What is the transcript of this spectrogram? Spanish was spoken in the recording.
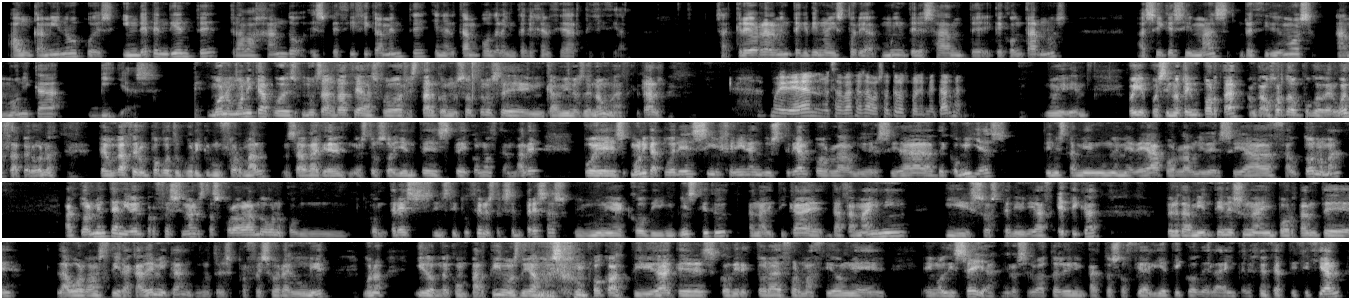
a un camino pues independiente trabajando específicamente en el campo de la inteligencia artificial. O sea, creo realmente que tiene una historia muy interesante que contarnos, así que sin más recibimos a Mónica Villas. Bueno, Mónica, pues muchas gracias por estar con nosotros en Caminos de Nomad. ¿Qué tal? Muy bien, muchas gracias a vosotros por invitarme. Muy bien. Oye, pues si no te importa, aunque a lo mejor te da un poco de vergüenza, pero bueno, tengo que hacer un poco tu currículum formal, no sabes que nuestros oyentes te conozcan, ¿vale? Pues, Mónica, tú eres ingeniera industrial por la Universidad de Comillas, tienes también un MBA por la Universidad Autónoma. Actualmente a nivel profesional estás colaborando bueno, con, con tres instituciones, tres empresas, Immunia Coding Institute, Analyticae Data Mining y Sostenibilidad Ética, pero también tienes una importante labor, vamos a decir, académica, como tú eres profesora en UNIR, bueno, y donde compartimos, digamos, un poco actividad, que eres codirectora de formación en, en Odiseya, el Observatorio del Impacto Social y Ético de la Inteligencia Artificial.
